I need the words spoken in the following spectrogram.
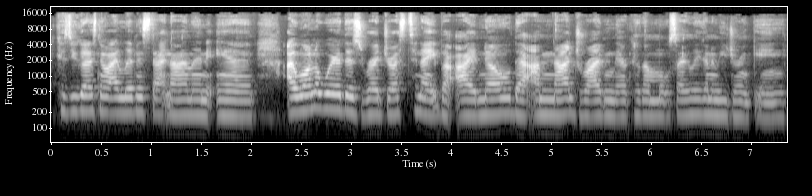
because you guys know I live in Staten Island and I want to wear this red dress tonight but I know that I'm not driving there because I'm most likely going to be drinking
